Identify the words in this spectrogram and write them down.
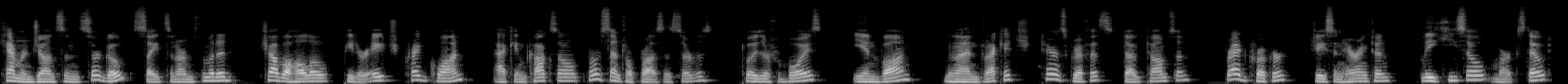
Cameron Johnson, Sir Goat, Sights and Arms Limited, Chaba Hollow, Peter H., Craig Kwan, Akin Coxall, North Central Process Service, Toys Are for Boys, Ian Vaughn, Milan Vrekic, Terrence Griffiths, Doug Thompson, Brad Crooker, Jason Harrington, Lee Kiso, Mark Stout,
